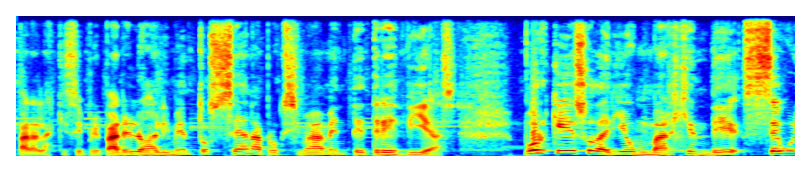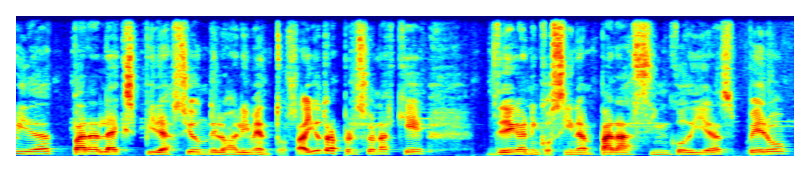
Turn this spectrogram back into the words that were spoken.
para las que se preparen los alimentos sean aproximadamente 3 días. Porque eso daría un margen de seguridad para la expiración de los alimentos. Hay otras personas que llegan y cocinan para 5 días, pero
